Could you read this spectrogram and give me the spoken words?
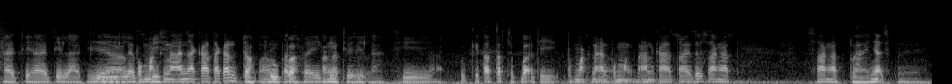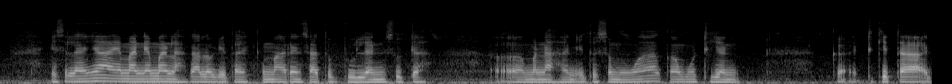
hati-hati lagi Iya, lebih pemaknaannya kata kan udah berubah banget diri gitu. lagi Nah, kita terjebak di pemaknaan pemaknaan kata itu sangat sangat banyak sebenarnya istilahnya eman-eman lah kalau kita kemarin satu bulan sudah eh, menahan itu semua kemudian ke- kita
